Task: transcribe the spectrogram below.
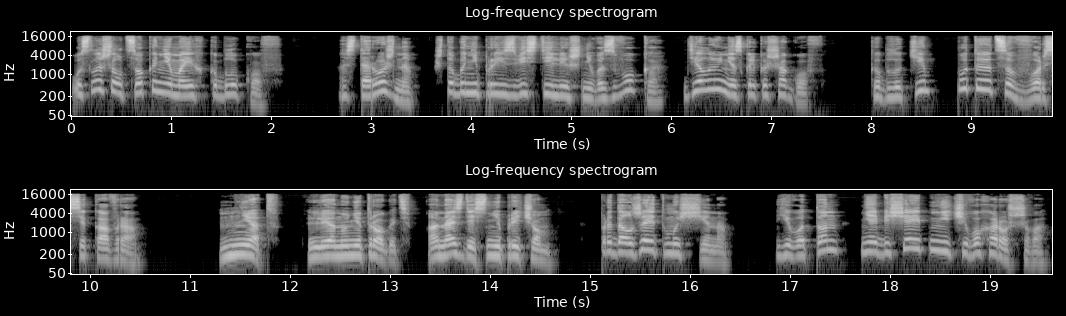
услышал цоканье моих каблуков. Осторожно, чтобы не произвести лишнего звука, делаю несколько шагов. Каблуки путаются в ворсе ковра. «Нет, Лену не трогать. Она здесь ни при чем», – продолжает мужчина. Его тон не обещает ничего хорошего.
